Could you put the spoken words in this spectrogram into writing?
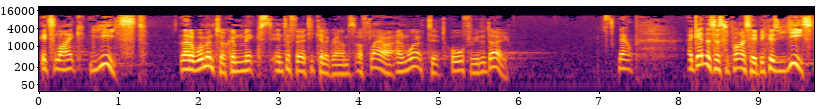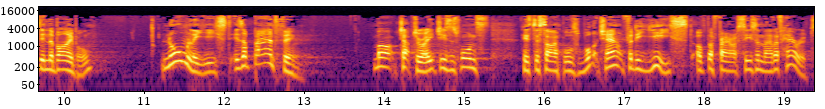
It's like yeast that a woman took and mixed into 30 kilograms of flour and worked it all through the dough. Now, again, there's a surprise here because yeast in the Bible, normally yeast is a bad thing. Mark chapter 8, Jesus warns his disciples, watch out for the yeast of the Pharisees and that of Herod.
